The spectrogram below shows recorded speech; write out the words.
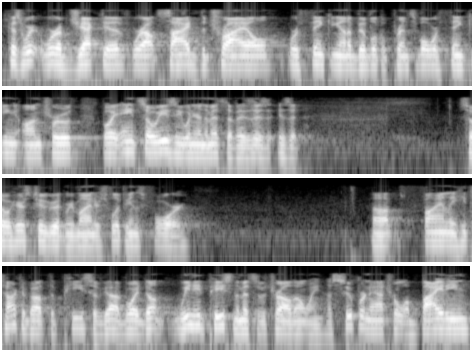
Because we're, we're objective, we're outside the trial, we're thinking on a biblical principle, we're thinking on truth. Boy, it ain't so easy when you're in the midst of it, is, is it? So here's two good reminders. Philippians 4. Uh, finally, he talked about the peace of God. Boy, don't, we need peace in the midst of a trial, don't we? A supernatural, abiding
